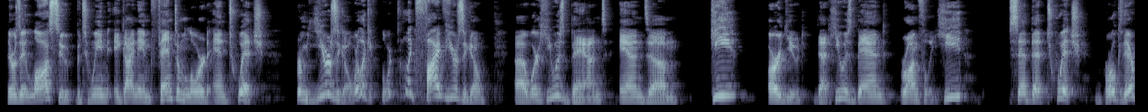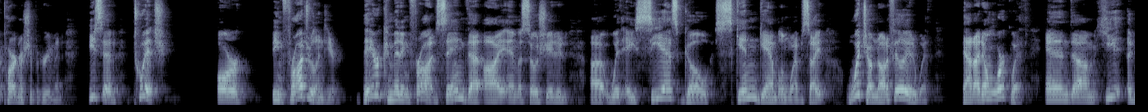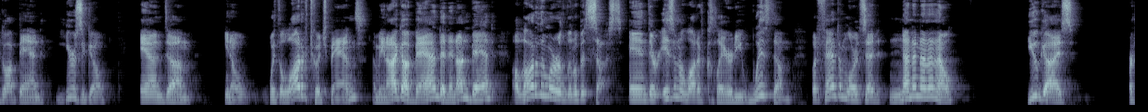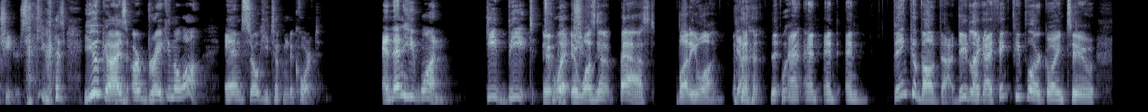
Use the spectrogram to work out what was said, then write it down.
there was a lawsuit between a guy named Phantom Lord and Twitch from years ago. We're like we're like five years ago, uh, where he was banned, and um, he argued that he was banned wrongfully. He said that Twitch broke their partnership agreement. He said Twitch are being fraudulent here. They are committing fraud, saying that I am associated uh, with a CSGO skin gambling website, which I'm not affiliated with, that I don't work with. And um, he got banned years ago. And, um, you know, with a lot of Twitch bans, I mean, I got banned and then unbanned. A lot of them are a little bit sus, and there isn't a lot of clarity with them. But Phantom Lord said, no, no, no, no, no. You guys are cheaters. you guys, you guys are breaking the law. And so he took him to court. And then he won. He beat It, Twitch. it wasn't fast, but he won. Yeah. And, and and and think about that dude like i think people are going to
